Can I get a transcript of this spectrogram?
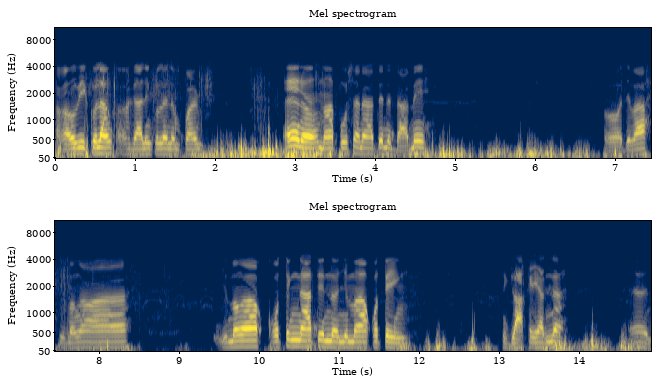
Kakauwi ko lang, kakagaling ko lang ng farm. Ayan oh, mga pusa natin, ang dami. Oh, 'di ba? Yung mga yung mga kuting natin noon, yung mga kuting naglakihan na. Ayan.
